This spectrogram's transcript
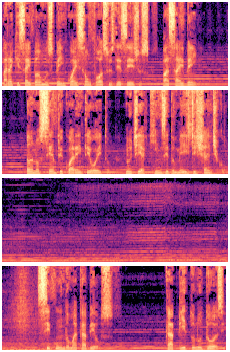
para que saibamos bem quais são vossos desejos, passai bem. Ano 148, no dia 15 do mês de Xântico. Segundo Macabeus. Capítulo 12.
